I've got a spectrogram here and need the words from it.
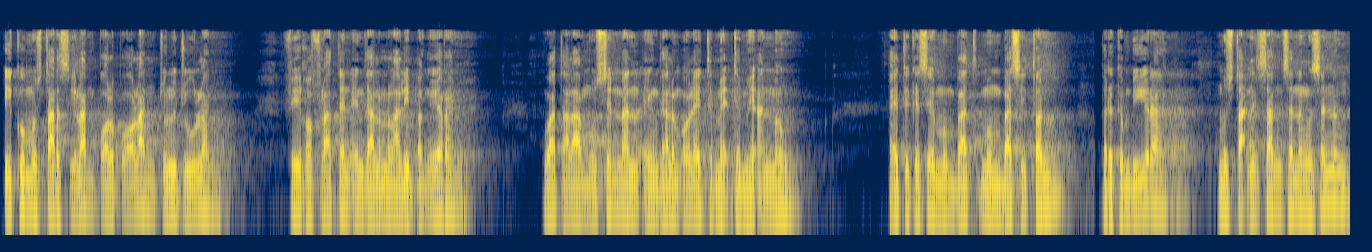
Iku mustarsilan pol-polan cul-culan fi ghaflatin ing dalem lali pangeran. Wa talamusin lan ing dalem oleh demek-demekan mau. Ayat kese membat membasiton bergembira mustaknisan seneng-seneng.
